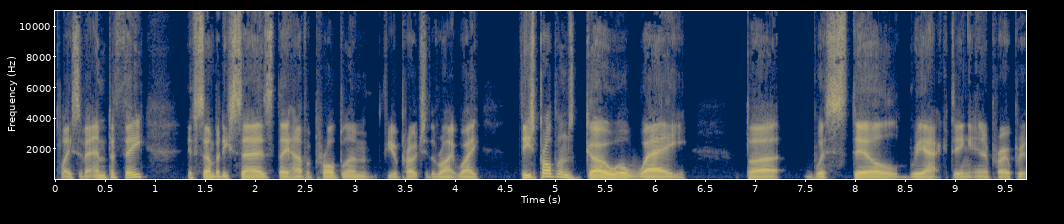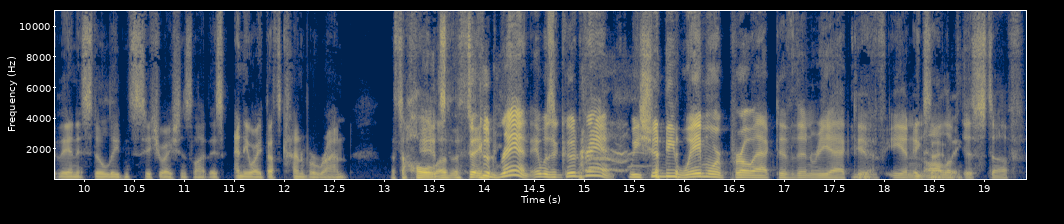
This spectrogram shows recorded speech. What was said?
place of empathy. If somebody says they have a problem, if you approach it the right way, these problems go away. But we're still reacting inappropriately and it's still leading to situations like this. Anyway, that's kind of a rant. That's a whole it's, other thing. good rant. It was a good rant. We should be way more proactive than reactive yeah, in exactly. all of this stuff.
